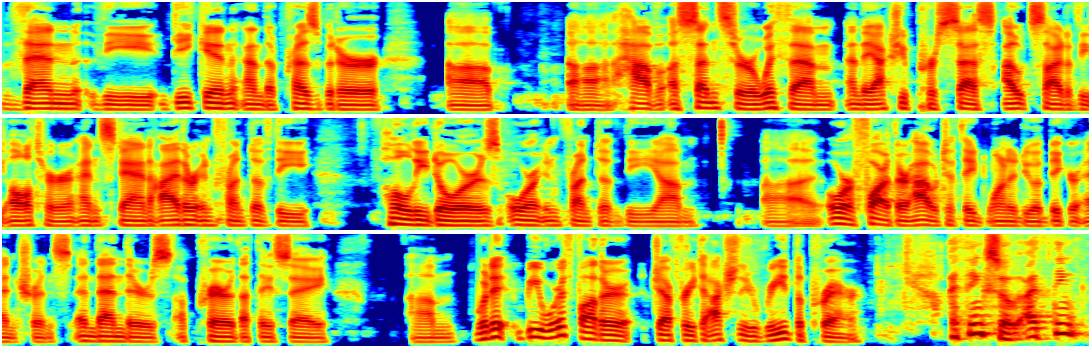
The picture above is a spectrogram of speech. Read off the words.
then the deacon and the presbyter uh, uh, have a censer with them and they actually process outside of the altar and stand either in front of the holy doors or in front of the um, uh, or farther out if they want to do a bigger entrance. And then there's a prayer that they say um, would it be worth father geoffrey to actually read the prayer? I think so. I think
